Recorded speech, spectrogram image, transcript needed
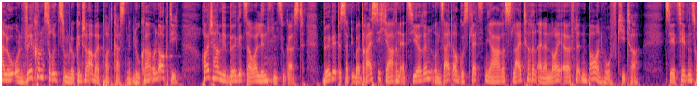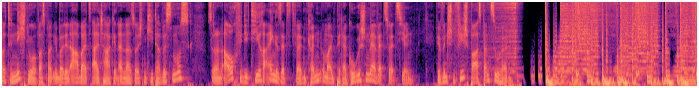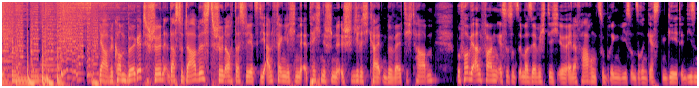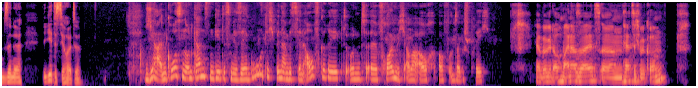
Hallo und willkommen zurück zum Look into Arbeit Podcast mit Luca und Okti. Heute haben wir Birgit Sauer-Linzen zu Gast. Birgit ist seit über 30 Jahren Erzieherin und seit August letzten Jahres Leiterin einer neu eröffneten Bauernhof-Kita. Sie erzählt uns heute nicht nur, was man über den Arbeitsalltag in einer solchen Kita wissen muss, sondern auch, wie die Tiere eingesetzt werden können, um einen pädagogischen Mehrwert zu erzielen. Wir wünschen viel Spaß beim Zuhören. Ja, willkommen Birgit. Schön, dass du da bist. Schön auch, dass wir jetzt die anfänglichen äh, technischen Schwierigkeiten bewältigt haben. Bevor wir anfangen, ist es uns immer sehr wichtig, äh, in Erfahrung zu bringen, wie es unseren Gästen geht. In diesem Sinne, wie geht es dir heute? Ja, im Großen und Ganzen geht es mir sehr gut. Ich bin ein bisschen aufgeregt und äh, freue mich aber auch auf unser Gespräch. Ja, Birgit, auch meinerseits ähm, herzlich willkommen.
